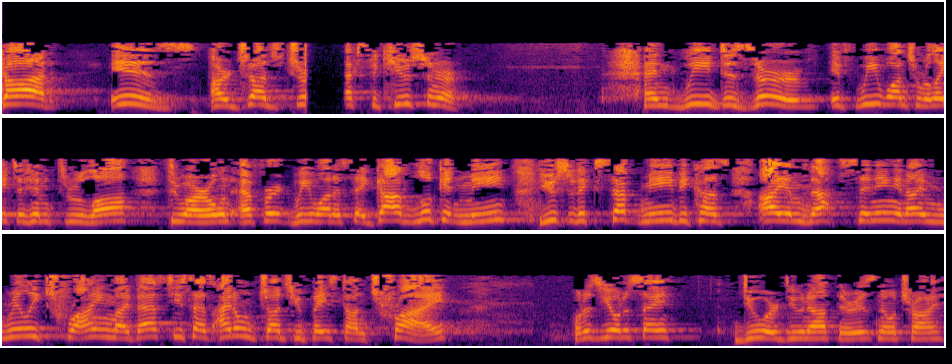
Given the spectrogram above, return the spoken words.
God is our judge, jury, executioner. And we deserve, if we want to relate to Him through law, through our own effort, we want to say, God, look at me. You should accept me because I am not sinning and I'm really trying my best. He says, I don't judge you based on try. What does Yoda say? Do or do not, there is no try.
